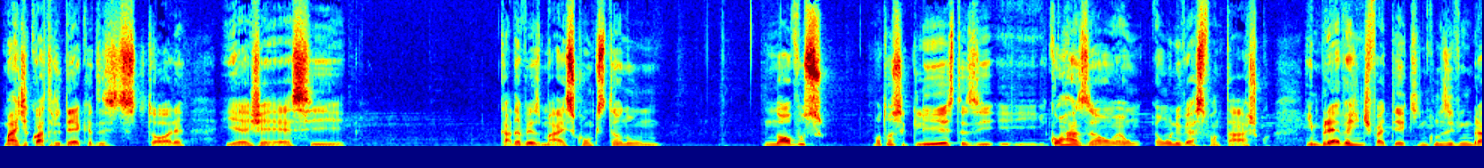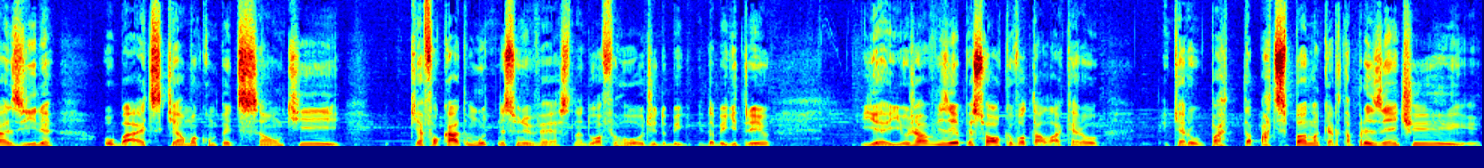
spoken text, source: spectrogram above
mais de quatro décadas de história e a GS cada vez mais conquistando um, novos motociclistas e, e, e, com razão, é um, é um universo fantástico. Em breve a gente vai ter aqui, inclusive em Brasília, o Bytes, que é uma competição que, que é focada muito nesse universo, né, do off-road e da Big Trail. E aí eu já avisei o pessoal que eu vou estar tá lá, quero quero estar tá participando, quero estar tá presente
